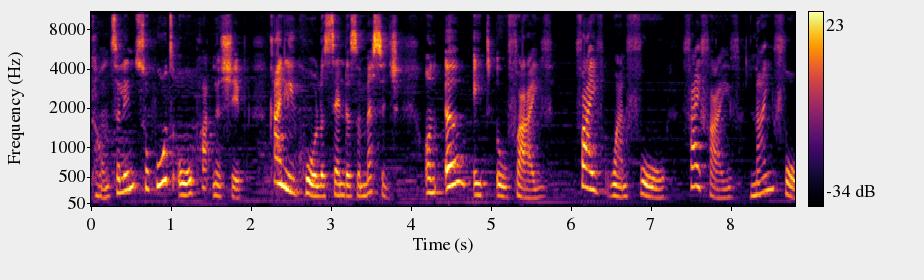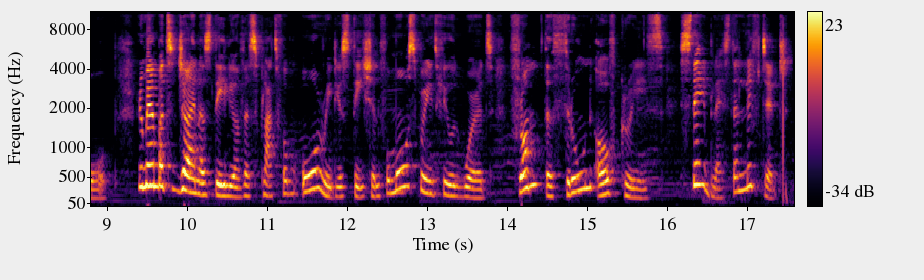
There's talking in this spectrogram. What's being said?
counseling, support, or partnership, kindly call or send us a message on 0805 514 5594. Remember to join us daily on this platform or radio station for more spirit filled words from the throne of grace. Stay blessed and lifted.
